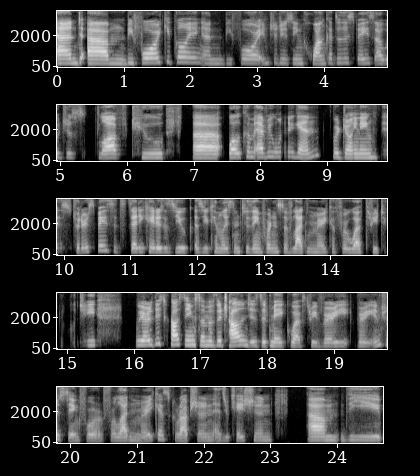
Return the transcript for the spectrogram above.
And um, before keep going and before introducing Juanca to the space, I would just love to uh, welcome everyone again for joining this Twitter space. It's dedicated as you as you can listen to the importance of Latin America for Web3 technology. We are discussing some of the challenges that make Web3 very, very interesting for, for Latin America's corruption, education, um, the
